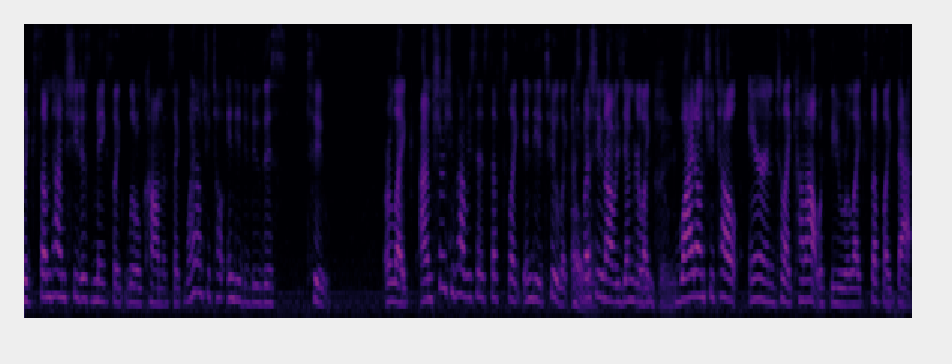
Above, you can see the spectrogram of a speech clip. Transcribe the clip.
Like sometimes she just makes like little comments like, "Why don't you tell India to do this too?" Or like, I'm sure she probably said stuff to like India too. Like, Oh, especially when I was younger. Like, why don't you tell Aaron to like come out with you or like stuff like that?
